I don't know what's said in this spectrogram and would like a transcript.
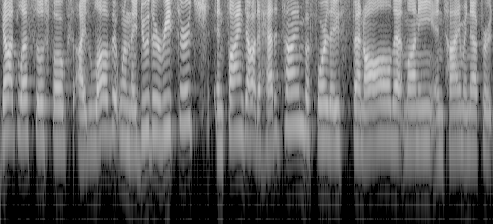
God bless those folks. I love it when they do their research and find out ahead of time before they spend all that money and time and effort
